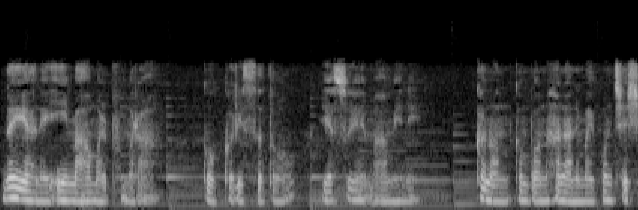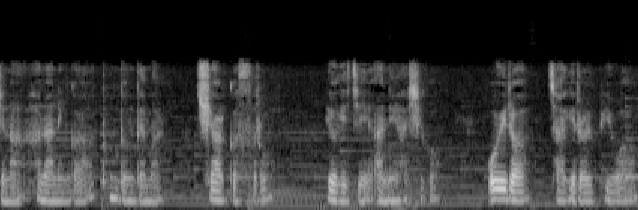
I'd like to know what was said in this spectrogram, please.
너희 안에 이 마음을 품으라. 그 그리스도 예수의 마음이니 그는 근본 하나님의 본체시나 하나님과 동등됨을 취할 것으로 여기지 아니하시고 오히려 자기를 비워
